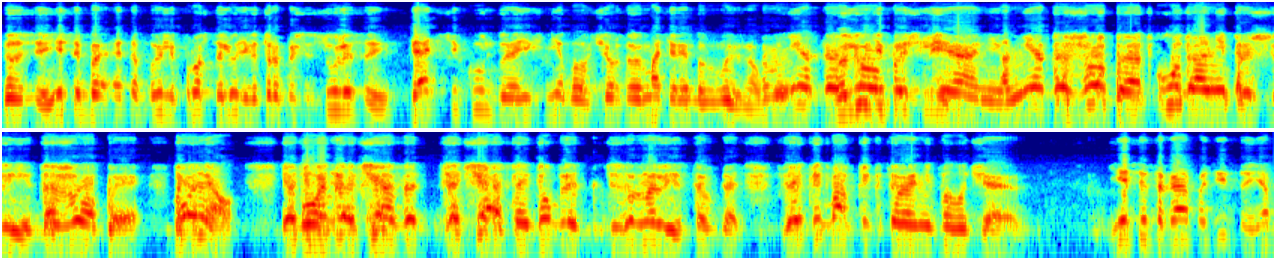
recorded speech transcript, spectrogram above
Есть, если бы это были просто люди, которые пришли с улицы, пять секунд бы их не было, чертовой матери я бы выгнал. Мне Но до люди жопы пришли. где они. Мне до жопы, откуда они пришли. До жопы. Понял? Я Понял. блядь, час за, за час найду, блядь, журналистов, блядь. За эти бабки, которые они получают. Если такая позиция, я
